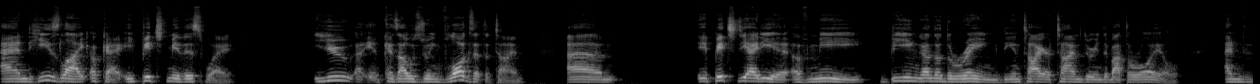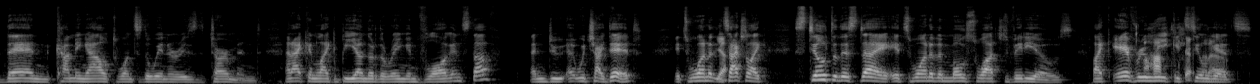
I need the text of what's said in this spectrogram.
and he's like, okay, he pitched me this way, you because I was doing vlogs at the time. Um, he pitched the idea of me being under the ring the entire time during the battle royal and then coming out once the winner is determined. And i can like be under the ring and vlog and stuff and do which i did. It's one of it's actually like still to this day it's one of the most watched videos. Like every I'll week it still gets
